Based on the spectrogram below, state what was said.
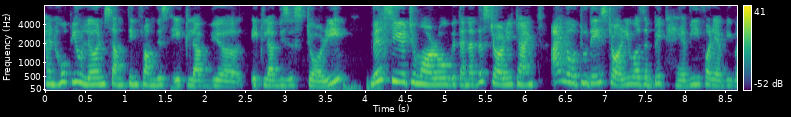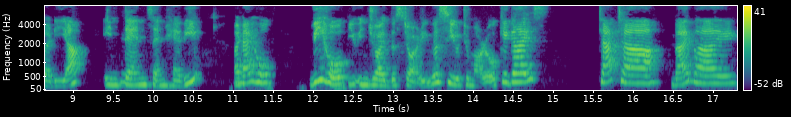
and hope you learned something from this Eklavya, Eklavya's story. We'll see you tomorrow with another story time. I know today's story was a bit heavy for everybody, yeah? Intense and heavy. But I hope, we hope you enjoyed the story. We'll see you tomorrow. Okay, guys? Ta-ta. Bye-bye.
